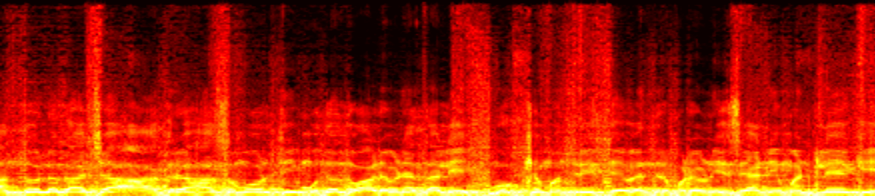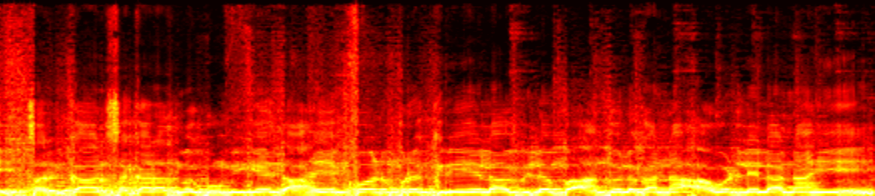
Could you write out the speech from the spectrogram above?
आंदोलकाच्या आग्रहासमोर ती मुदत वाढवण्यात आली. मुख्यमंत्री देवेंद्र फडणवीस यांनी म्हटले की सरकार सकारात्मक भूमिकेत आहे पण प्रक्रियेला विलंब आंदोलकांना आवडलेला नाही.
